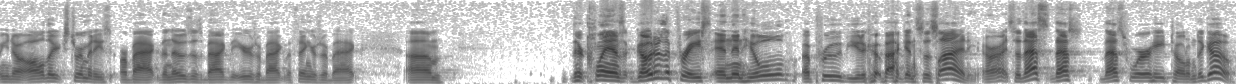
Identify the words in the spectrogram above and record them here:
You know, all the extremities are back, the nose is back, the ears are back, the fingers are back. Um, they're cleansed, go to the priest, and then he'll approve you to go back in society. All right, so that's, that's, that's where he told them to go.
